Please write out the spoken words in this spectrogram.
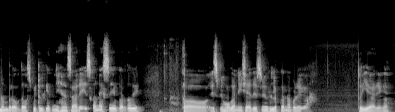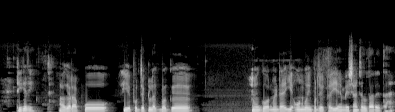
नंबर ऑफ़ द हॉस्पिटल कितने हैं सारे, इसको नेक्स्ट सेव कर दोगे। तो इसमें होगा नहीं शायद इसमें फिलअप करना पड़ेगा। तो ये आ जाएगा। ठीक है जी? अगर आपको ये प्रोजेक्ट लगभग गवर्नमेंट है ये ऑनगोइंग प्रोजेक्ट है ये हमेशा चलता रहता है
